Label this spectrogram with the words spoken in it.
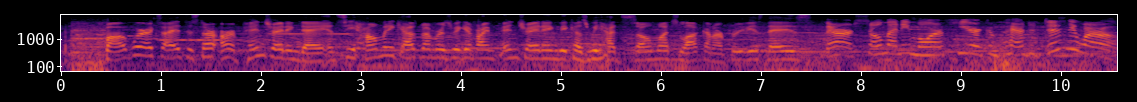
but we're excited to start our pin trading day and see how many cast members we can find pin trading because we had so much luck on our previous days. There are so many more here compared to Disney World.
